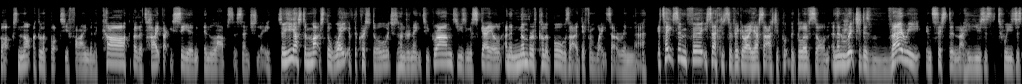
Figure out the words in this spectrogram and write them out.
box, not a glove box you find in a car, but the type that you see in, in labs essentially. So he has to match the weight of the crystal, which is 182 grams, using a scale and a number of colored balls that are different weights that are in there. It takes him 30 seconds to figure out he has to actually put the gloves on. And then Richard is very insistent that he uses the tweezers.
